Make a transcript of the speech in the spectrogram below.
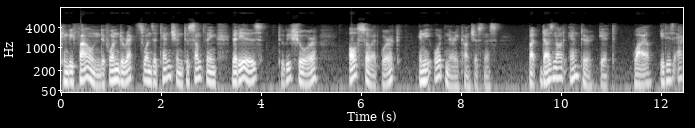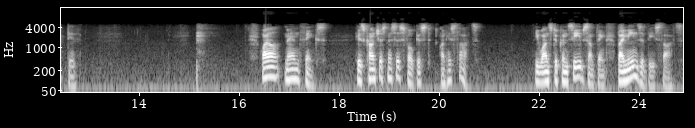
can be found if one directs one's attention to something that is, to be sure, also at work in the ordinary consciousness, but does not enter it while it is active. While man thinks, his consciousness is focused on his thoughts. He wants to conceive something by means of these thoughts.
